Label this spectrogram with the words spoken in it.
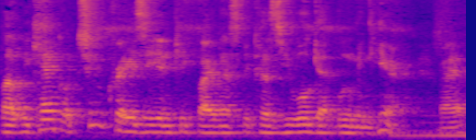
But we can't go too crazy in peak brightness because you will get blooming here, right?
